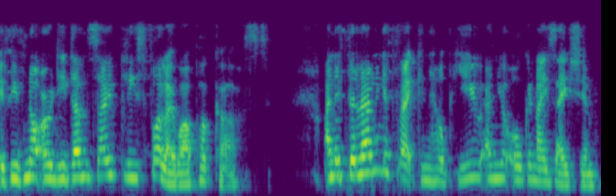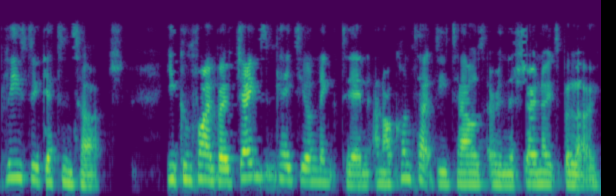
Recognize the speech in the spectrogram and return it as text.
If you've not already done so, please follow our podcast. And if the Learning Effect can help you and your organisation, please do get in touch. You can find both James and Katie on LinkedIn, and our contact details are in the show notes below.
